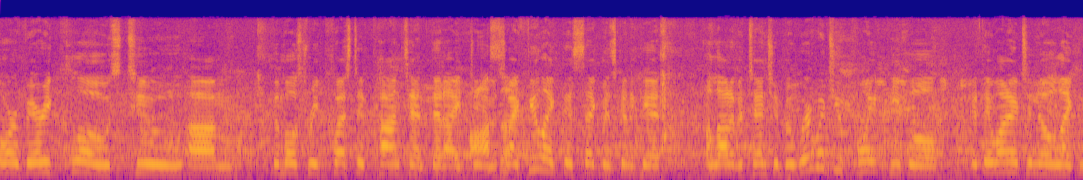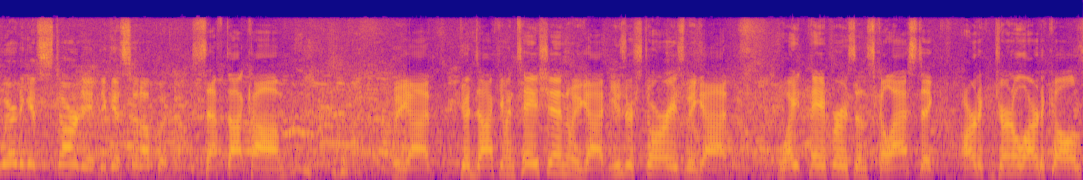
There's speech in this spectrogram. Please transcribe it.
or very close to um, the most requested content that I do. Awesome. So I feel like this segment's going to get a lot of attention. But where would you point people if they wanted to know like where to get started to get set up with it? Ceph.com. We got good documentation, we got user stories, we got white papers and scholastic artic- journal articles.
